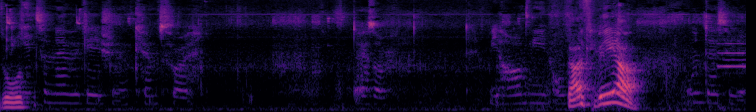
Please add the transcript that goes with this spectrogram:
So, 2. Da ist er. Wer? Und der ist wieder.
